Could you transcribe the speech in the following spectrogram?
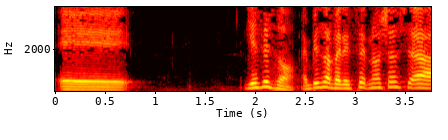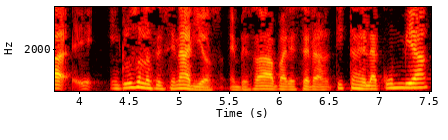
Eh, y es eso, empieza a aparecer, no, ya, ya, eh, incluso en los escenarios empezaba a aparecer artistas de la cumbia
